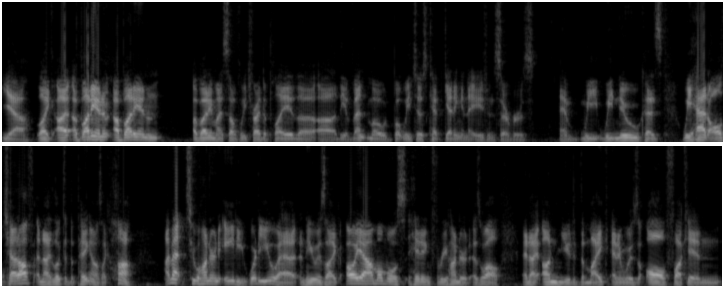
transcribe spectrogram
Yeah, like I, a buddy and a buddy and a buddy and myself, we tried to play the uh, the event mode, but we just kept getting into Asian servers, and we we knew because we had all chat off, and I looked at the ping, and I was like, huh. I'm at 280. What are you at? And he was like, "Oh yeah, I'm almost hitting 300 as well." And I unmuted the mic, and it was all fucking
